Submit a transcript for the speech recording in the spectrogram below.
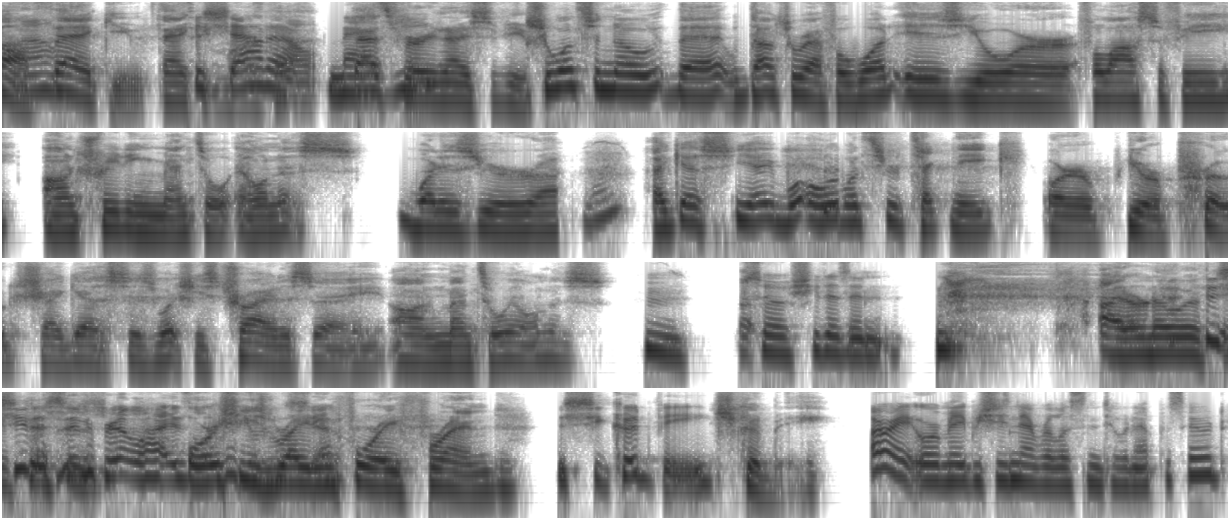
Oh, Wow. thank you. Thank It's a you. shout Martha. out, That's very nice of you. She wants to know that, Dr. Raffa, what is your philosophy on treating mental illness? What is your, uh, What? I guess, yeah, wha- what's your technique or your approach, I guess, is what she's trying to say on mental illness. So she doesn't. I don't know if, if she doesn't is, realize. or she's writing show. for a friend. She could be. She could be. All right, or maybe she's never listened to an episode,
